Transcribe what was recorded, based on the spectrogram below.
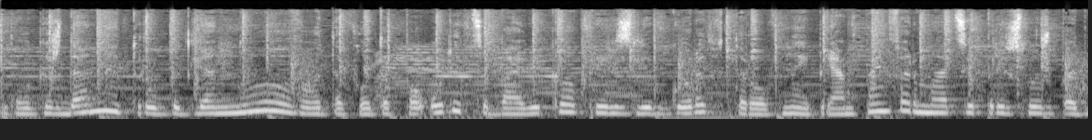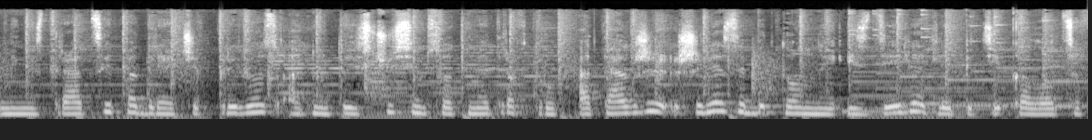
Долгожданные трубы для нового водовода по улице Бабикова привезли в город 2 ноября. По информации пресс-службы администрации, подрядчик привез 1700 метров труб, а также железобетонные изделия для пяти колодцев.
